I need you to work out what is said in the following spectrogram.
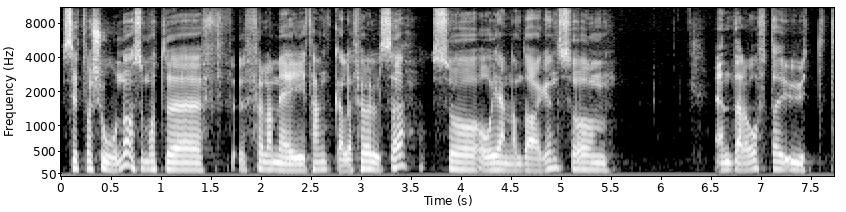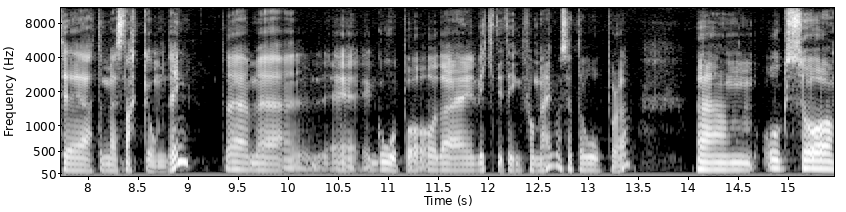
situasjonen som måtte følge med i tanker eller følelser, så, og gjennom dagen, så ender det ofte ut til at vi snakker om ting. Det er vi er gode på, og det er en viktig ting for meg å sette ord på det. Um, og så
